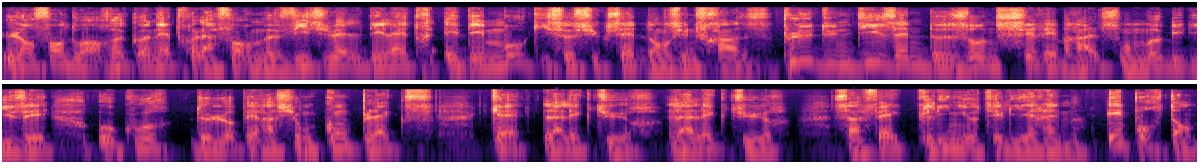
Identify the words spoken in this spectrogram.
l'enfant doit reconnaître la forme visuelle des lettres et des mots qui se succèdent dans une phrase. Plus d'une dizaine de zones cérébrales sont mobilisées au cours de l'opération complexe qu'est la lecture. La lecture, ça fait clignoter l'IRM. Et pourtant,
